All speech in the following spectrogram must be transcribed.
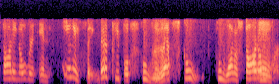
starting over in anything, there are people who Mm. left school who want to start Mm. over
